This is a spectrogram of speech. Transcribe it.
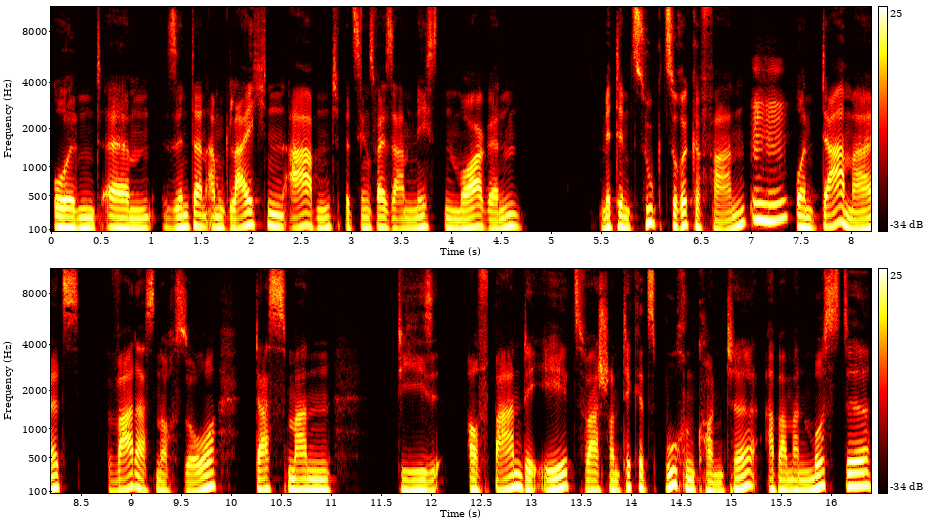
und ähm, sind dann am gleichen Abend beziehungsweise am nächsten Morgen mit dem Zug zurückgefahren. Mhm. Und damals war das noch so, dass man die auf bahn.de zwar schon Tickets buchen konnte, aber man musste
